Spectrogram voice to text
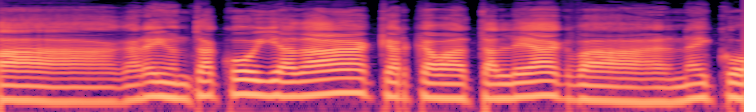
Ba, garai hontako ia da, karkaba taldeak ba, nahiko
